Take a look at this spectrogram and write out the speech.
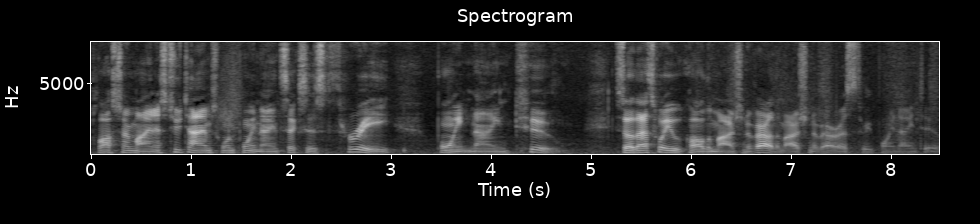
plus or minus 2 times 1.96 is 3.92. So that's what you would call the margin of error. The margin of error is 3.92.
